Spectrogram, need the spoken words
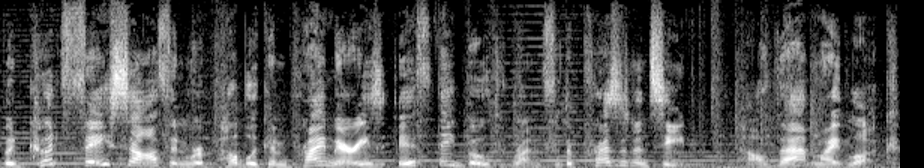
but could face off in Republican primaries if they both run for the presidency. How that might look.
